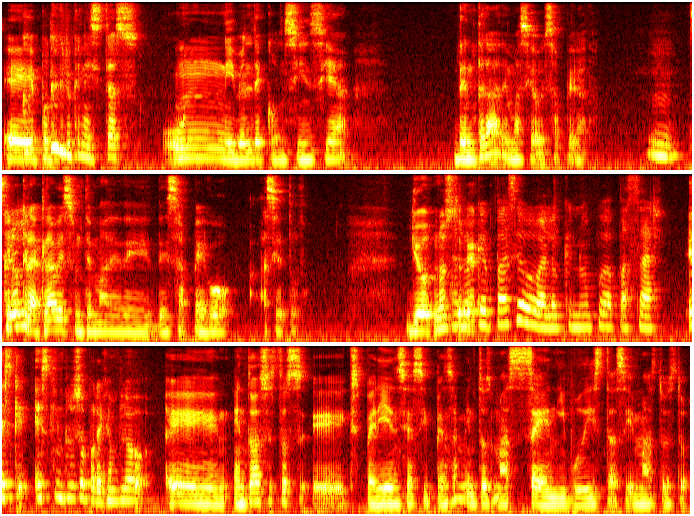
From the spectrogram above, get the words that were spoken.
Eh, porque creo que necesitas un nivel de conciencia de entrada demasiado desapegado. Mm, Creo que la clave es un tema de, desapego hacia todo. Yo no estoy... A lo que pase o a lo que no pueda pasar. Es que, es que incluso, por ejemplo, eh, en todas estas eh, experiencias y pensamientos más zen y budistas y más todo esto,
